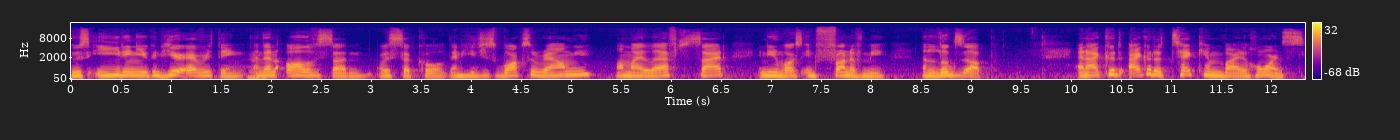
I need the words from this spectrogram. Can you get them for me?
he was eating you can hear everything. And then all of a sudden it was so cool and he just walks around me on my left side and he walks in front of me and looks up. And i could i could have taken him by the horns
